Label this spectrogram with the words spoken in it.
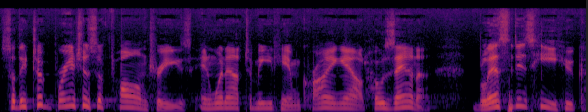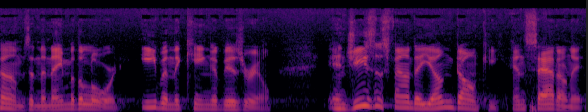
So they took branches of palm trees and went out to meet him, crying out, Hosanna! Blessed is he who comes in the name of the Lord, even the King of Israel. And Jesus found a young donkey and sat on it,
